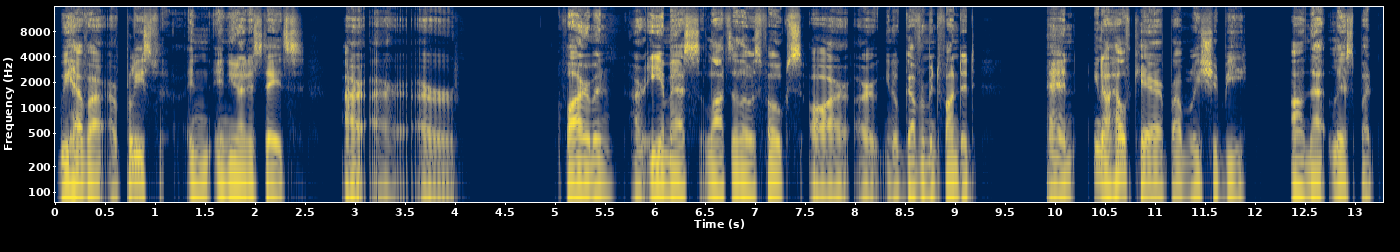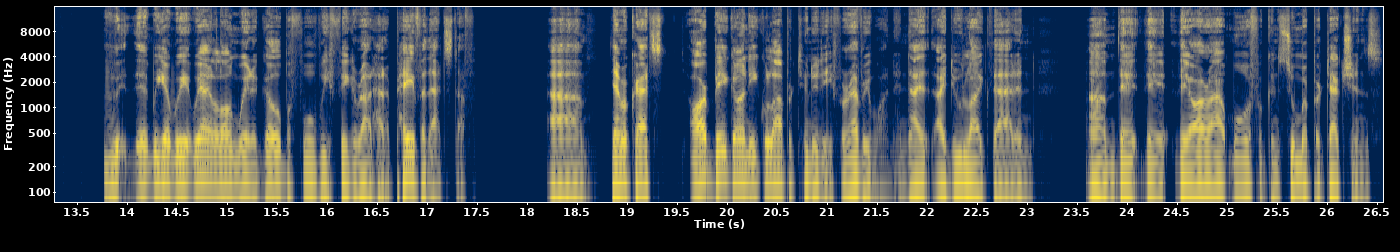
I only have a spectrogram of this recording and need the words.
we have our, our police in, in the United States, our, our, our firemen, our EMS, lots of those folks are, are, you know, government funded and, you know, healthcare probably should be on that list, but we we we, we had a long way to go before we figure out how to pay for that stuff. Um, Democrats are big on equal opportunity for everyone, and I, I do like that. And um, they they they are out more for consumer protections,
